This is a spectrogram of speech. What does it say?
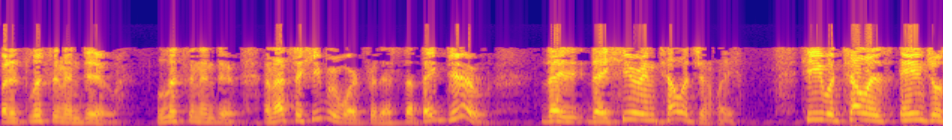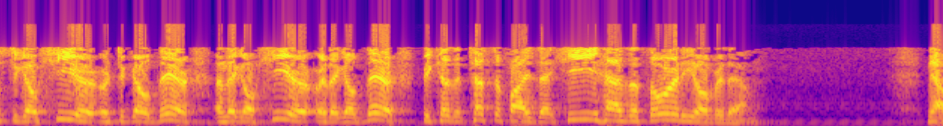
but it's listen and do. Listen and do. And that's the Hebrew word for this, that they do. They, they hear intelligently he would tell his angels to go here or to go there, and they go here or they go there because it testifies that he has authority over them. Now,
